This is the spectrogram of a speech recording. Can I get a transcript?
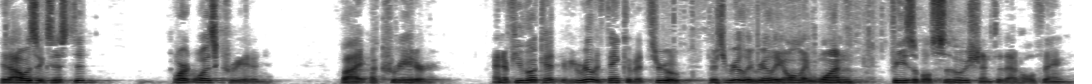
it always existed, or it was created by a creator. And if you look at, if you really think of it through, there's really, really only one feasible solution to that whole thing.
